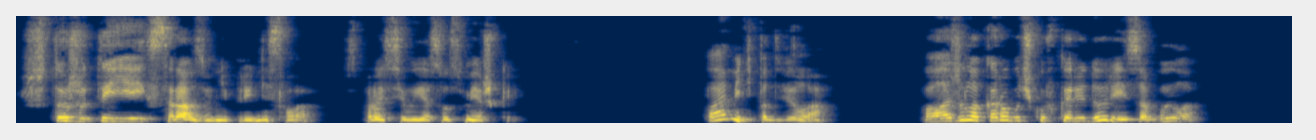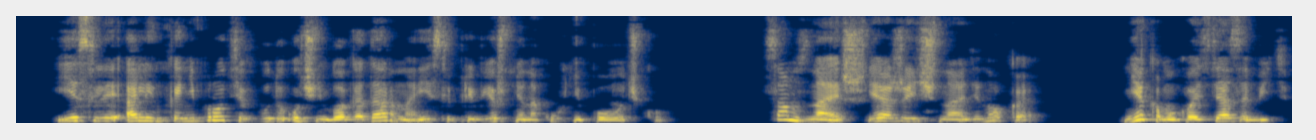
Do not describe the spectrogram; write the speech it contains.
Что же ты ей их сразу не принесла? Спросил я с усмешкой. Память подвела. Положила коробочку в коридоре и забыла. Если Алинка не против, буду очень благодарна, если прибьешь мне на кухне полочку. Сам знаешь, я женщина одинокая. Некому гвоздя забить.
